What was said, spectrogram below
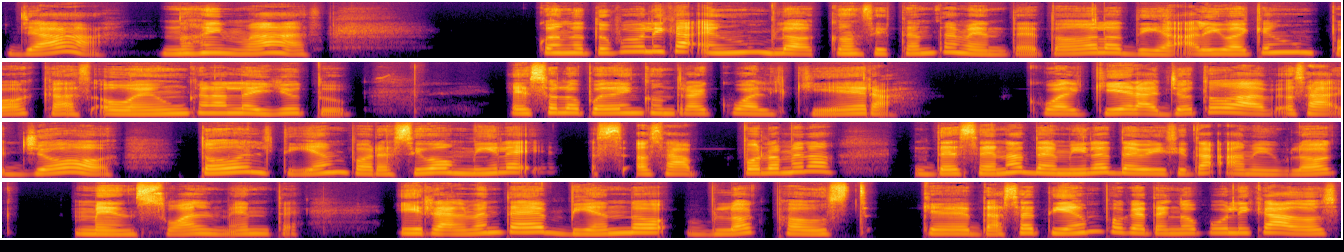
ya, no hay más. Cuando tú publicas en un blog consistentemente todos los días, al igual que en un podcast o en un canal de YouTube, eso lo puede encontrar cualquiera. Cualquiera. Yo todavía, o sea, yo todo el tiempo recibo miles, o sea, por lo menos decenas de miles de visitas a mi blog mensualmente. Y realmente viendo blog posts que desde hace tiempo que tengo publicados,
